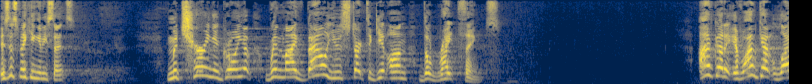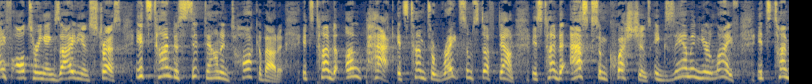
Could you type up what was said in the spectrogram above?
Is this making any sense? maturing and growing up when my values start to get on the right things. I've got to, if I've got life altering anxiety and stress, it's time to sit down and talk about it. It's time to unpack. It's time to write some stuff down. It's time to ask some questions. Examine your life. It's time.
